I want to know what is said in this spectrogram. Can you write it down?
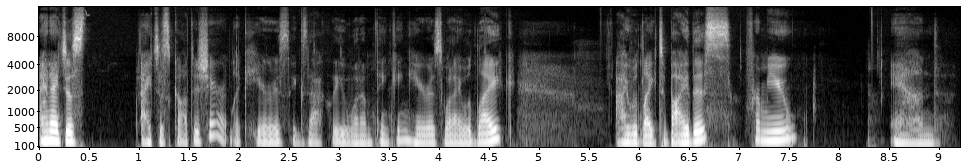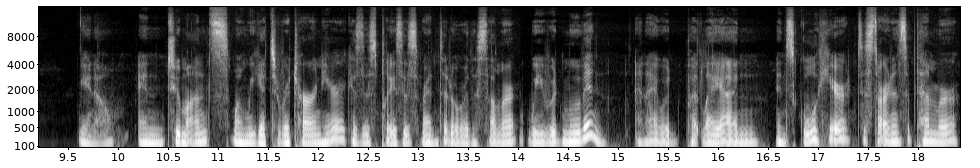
And I just I just got to share. it. Like, here is exactly what I'm thinking. Here is what I would like. I would like to buy this from you. And, you know, in two months, when we get to return here, because this place is rented over the summer, we would move in. And I would put Leia in, in school here to start in September.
